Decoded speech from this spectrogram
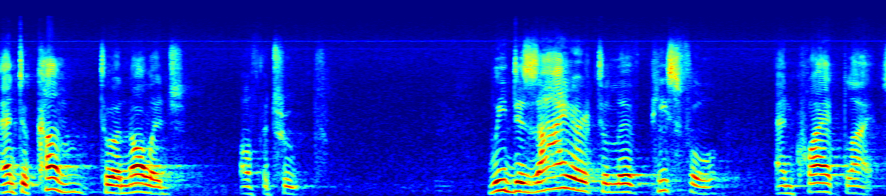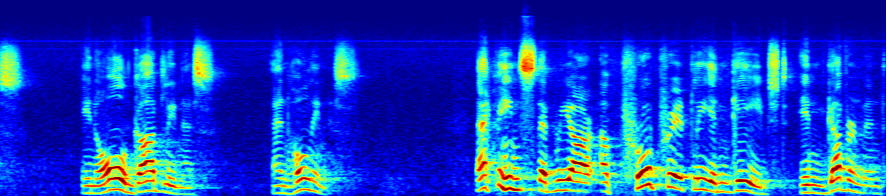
and to come to a knowledge of the truth. We desire to live peaceful and quiet lives in all godliness and holiness. That means that we are appropriately engaged in government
